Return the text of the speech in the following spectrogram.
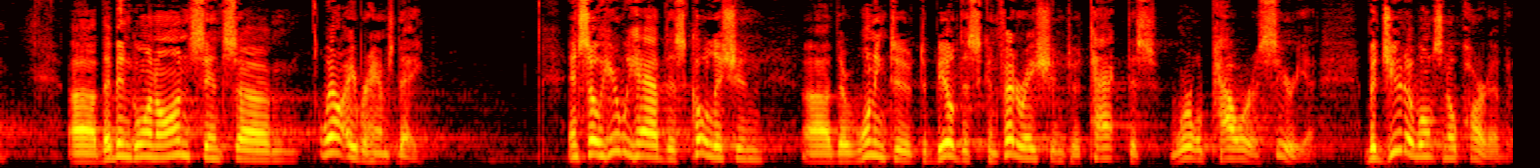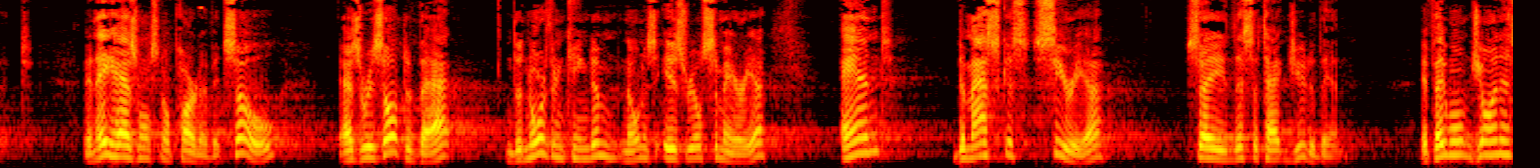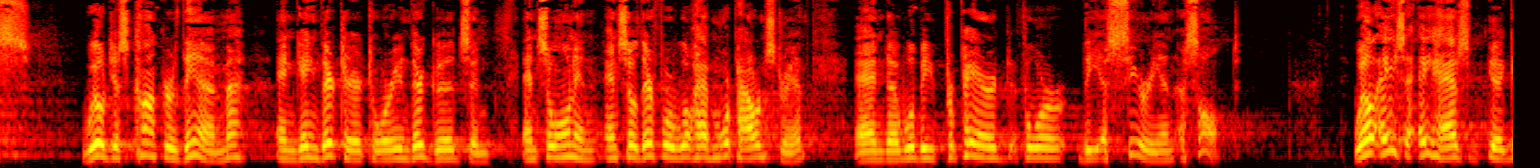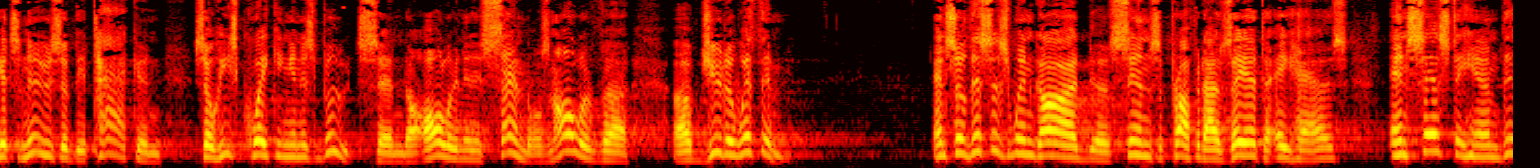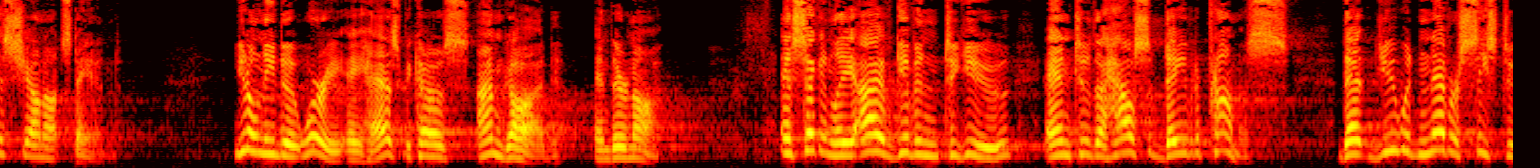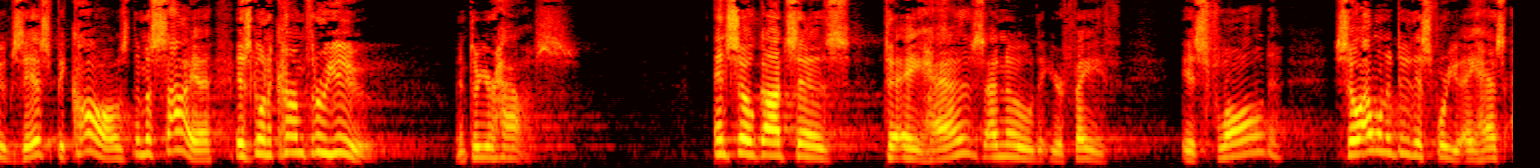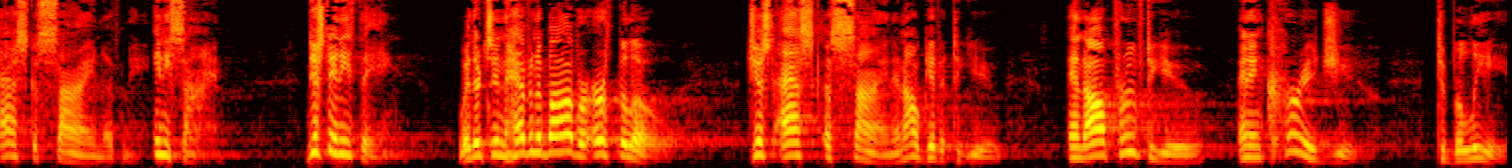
Uh, they've been going on since, um, well, Abraham's day. And so here we have this coalition. Uh, they're wanting to, to build this confederation to attack this world power, Assyria. But Judah wants no part of it. And Ahaz wants no part of it. So, as a result of that, the northern kingdom, known as Israel, Samaria, and Damascus, Syria, say, Let's attack Judah then. If they won't join us, we'll just conquer them and gain their territory and their goods and, and so on. And, and so, therefore, we'll have more power and strength and uh, we'll be prepared for the Assyrian assault. Well, Ahaz gets news of the attack and so he's quaking in his boots and uh, all in his sandals and all of, uh, of Judah with him. And so this is when God uh, sends the prophet Isaiah to Ahaz and says to him, This shall not stand. You don't need to worry, Ahaz, because I'm God and they're not. And secondly, I have given to you and to the house of David a promise that you would never cease to exist because the Messiah is going to come through you and through your house. And so God says to Ahaz, I know that your faith is flawed. So I want to do this for you, Ahaz. Ask a sign of me. Any sign. Just anything. Whether it's in heaven above or earth below. Just ask a sign and I'll give it to you. And I'll prove to you and encourage you to believe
